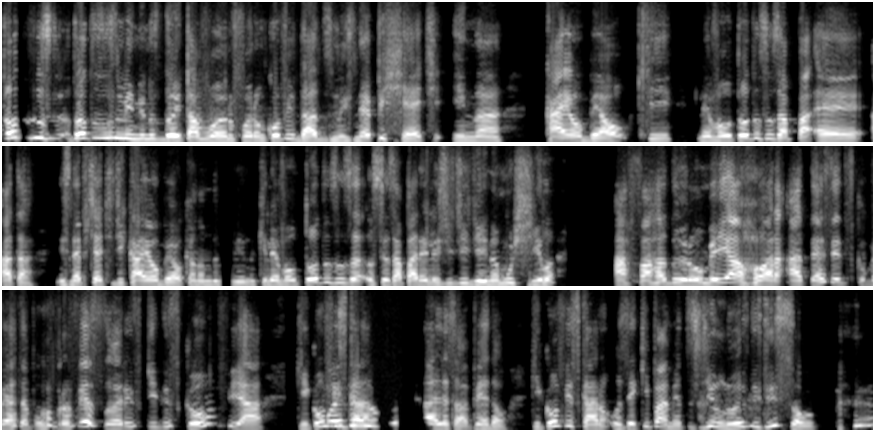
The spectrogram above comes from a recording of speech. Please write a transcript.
Todos os, todos os meninos do oitavo ano foram convidados no Snapchat e na Kyle Bell, que levou todos os. é, ah, tá. Snapchat de Kyle Bell, que é o nome do menino, que levou todos os, os seus aparelhos de DJ na mochila. A farra durou meia hora até ser descoberta por professores que desconfiar, que confiscaram. Olha só, perdão. Que confiscaram os equipamentos de luzes e som.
